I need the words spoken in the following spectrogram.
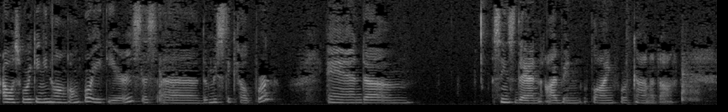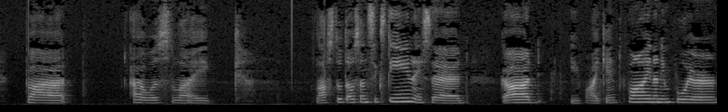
I was working in Hong Kong for eight years as a domestic helper and um, since then I've been applying for Canada but I was like last 2016 I said God if I can't find an employer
